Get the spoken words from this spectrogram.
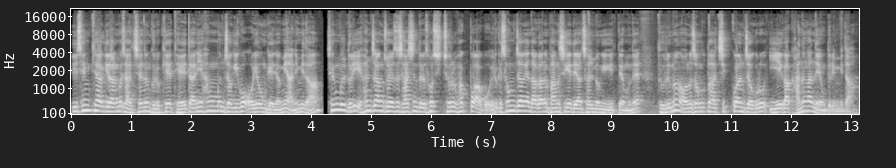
이 생태학이라는 것 자체는 그렇게 대단히 학문적이고 어려운 개념이 아닙니다. 생물들이 한 장소에서 자신들의 서식처를 확보하고 이렇게 성장해 나가는 방식에 대한 설명이기 때문에 들으면 어느 정도 다 직관적으로 이해가 가능한 내용들입니다.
